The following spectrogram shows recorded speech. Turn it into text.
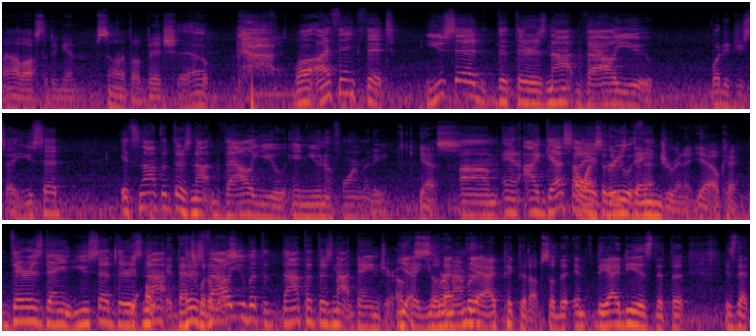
I lost it again. Son of a bitch. Yep. God. Well, I think that you said that there is not value what did you say? You said it's not that there's not value in uniformity. Yes. Um, and I guess oh, I I said agree there's with that. There's danger in it. Yeah. Okay. There is danger. You said there's Yeah, oh, not. that's there's what it was. value, but the, not that there's not danger. Okay, yes. you so that- remember? yeah, I picked it up. So the and the idea is that the is that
